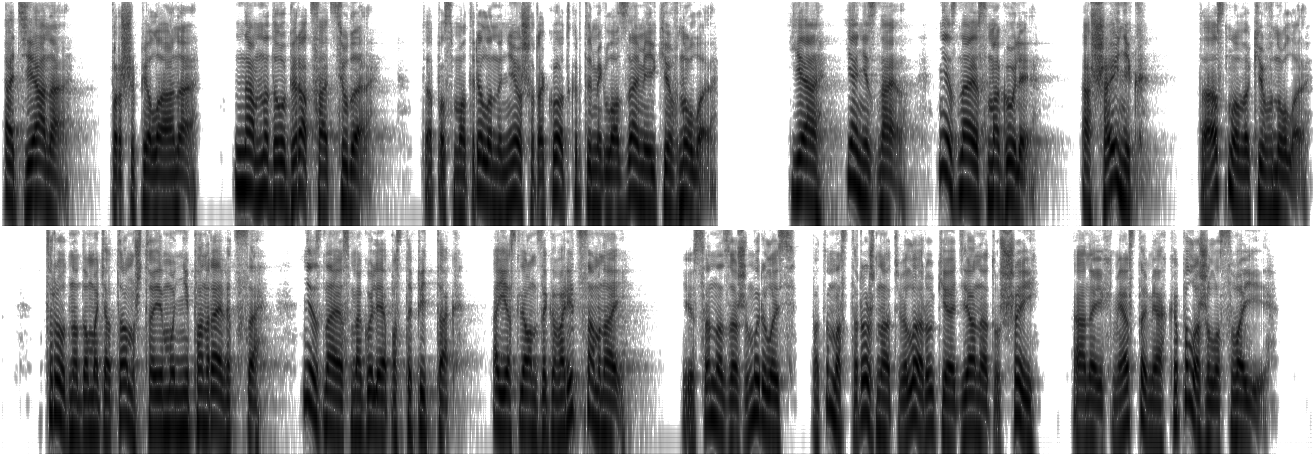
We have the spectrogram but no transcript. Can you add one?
«Атиана!» – прошипела она. «Нам надо убираться отсюда!» Та посмотрела на неё широко открытыми глазами и кивнула. «Я... я не знаю. Не знаю, смогу ли. Ошейник?» Та снова кивнула. «Трудно думать о том, что ему не понравится. Не знаю, смогу ли я поступить так. А если он заговорит со мной?» Исана зажмурилась, потом осторожно отвела руки Адианы от ушей, а на их место мягко положила свои.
